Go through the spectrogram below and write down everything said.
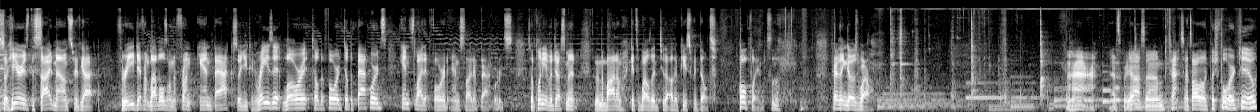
So here is the side mounts. We've got three different levels on the front and back. So you can raise it, lower it, tilt it forward, tilt it backwards, and slide it forward and slide it backwards. So plenty of adjustment. And then the bottom gets welded to the other piece we built. Hopefully, so the, if everything goes well. Aha, that's pretty awesome. So that's all we push forward too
